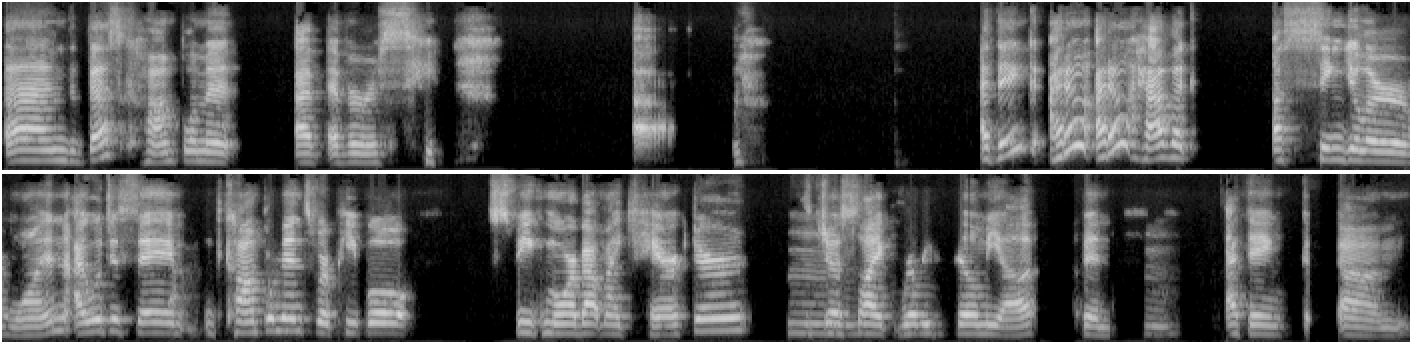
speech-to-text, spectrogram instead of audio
Um, the best compliment I've ever received. Uh, I think I don't I don't have like a singular one. I would just say compliments where people speak more about my character mm. just like really fill me up and mm. I think um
